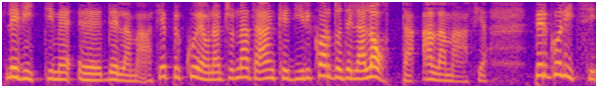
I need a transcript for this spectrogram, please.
le vittime eh, della mafia, per cui è una giornata anche di ricordo della lotta alla mafia. Pergolizzi,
